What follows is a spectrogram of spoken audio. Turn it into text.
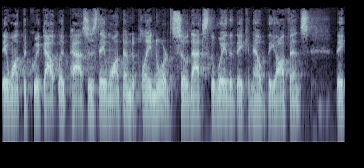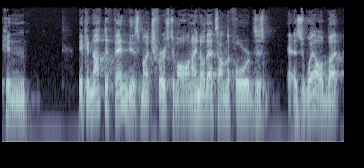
They want the quick outlet passes. They want them to play north. So that's the way that they can help the offense. They can they cannot defend as much, first of all. And I know that's on the forwards as, as well, but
